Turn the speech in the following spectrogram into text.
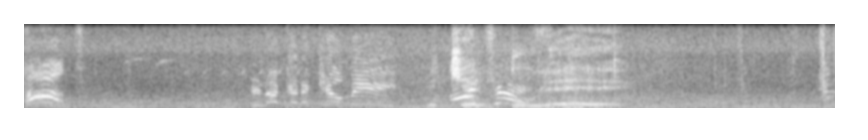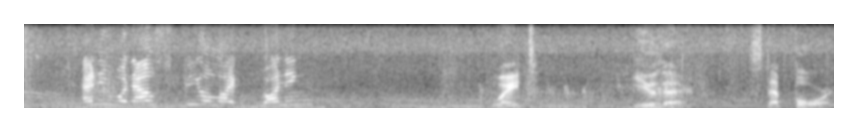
Halt! You're not gonna kill me. Mais quel Archers! boulet Anyone else feel like running? Wait. You there. Step forward.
